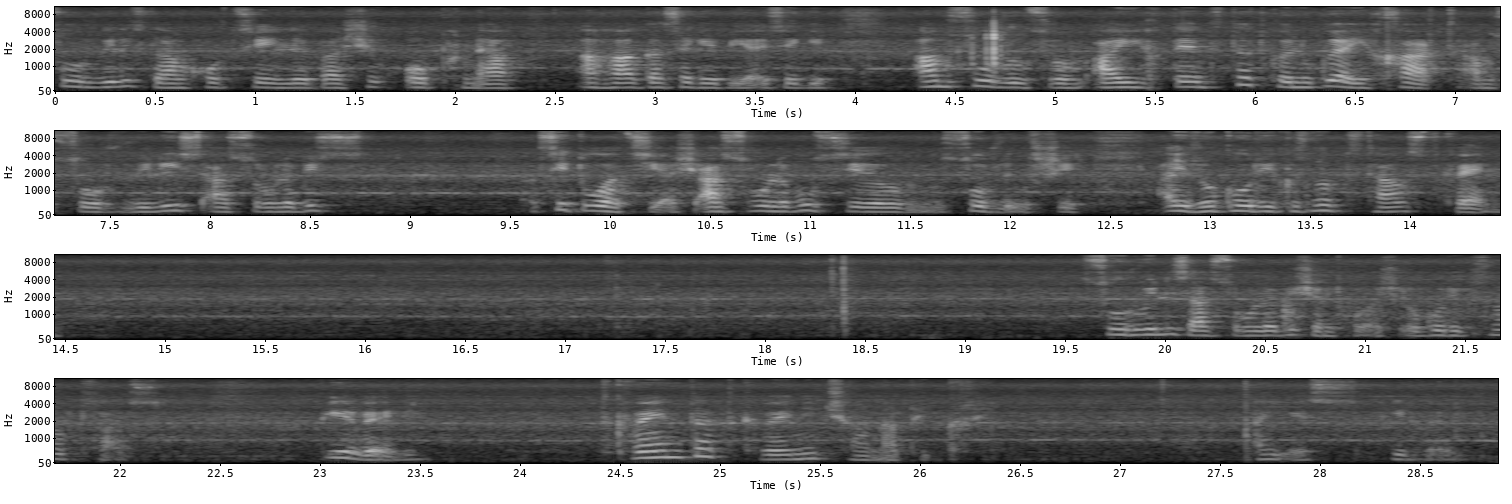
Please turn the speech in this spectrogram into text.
სურვილის განხორციელებაში ყოფნა. აჰა, გასაგებია ესე იგი. ამ სურვილს რომ აიხდენთ და თქვენ უკვე აი ხართ ამ სურვილის ასრულების სიტუაციაში, ასრულებულ სურვილში. აი როგორ იგზნობთ თავს თქვენ? სურვილის ასრულების შემთხვევაში როგორ იგრძნობთ თავს? პირველი თქვენ და თქვენი ჩანაფიქრი. აი ეს პირველი.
